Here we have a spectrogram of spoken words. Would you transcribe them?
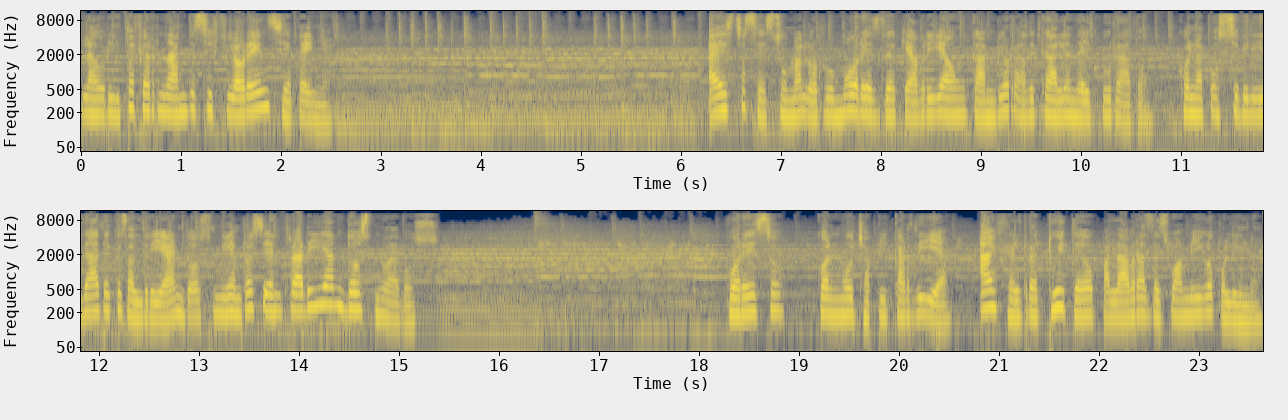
Laurita Fernández y Florencia Peña. A esto se suman los rumores de que habría un cambio radical en el jurado, con la posibilidad de que saldrían dos miembros y entrarían dos nuevos. Por eso, con mucha picardía, Ángel retuiteó palabras de su amigo Polino.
